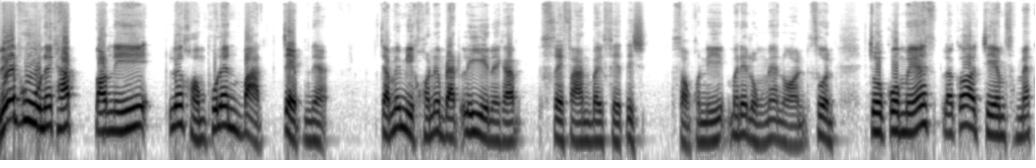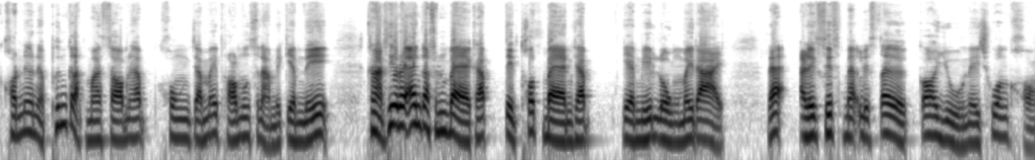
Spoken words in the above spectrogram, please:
ลิเวอร์พูลนะครับ ตอนนี้เรื่องของผู้เล่นบาดเจ็บเนี่ย จะไม่มีคอนเนอร์แบรดลีย์นะครับเตฟานไบเซติชสองคนนี้ไม่ได้ลงแน่นอน ส่วนโจโกเมส แล้วก็เจมส์แม็กคอนเนลเนี่ยเพิ่งกลับมาซ้อมนะครับ คงจะไม่พร้อมลงสนามในเกมนี้ ขณะที่ไรอันกาฟเฟนแบกครับ ติดโทษแบนครับ เกมนี้ลงไม่ได้ และอเล็กซิสแม็กลิสเตอร์ก็อยู่ในช่วงของ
